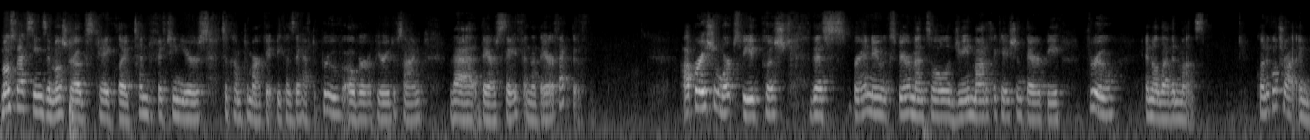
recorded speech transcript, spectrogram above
most vaccines and most drugs take like 10 to 15 years to come to market because they have to prove over a period of time that they are safe and that they are effective. Operation Warp Speed pushed this brand new experimental gene modification therapy through in 11 months. Clinical trial,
